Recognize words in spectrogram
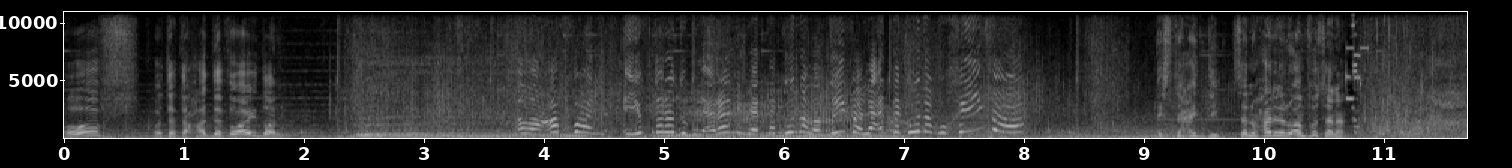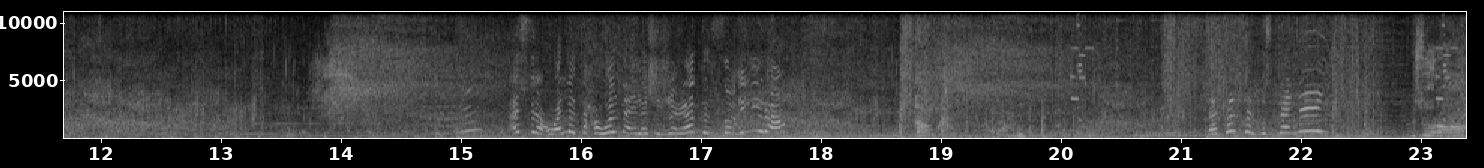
أوف وتتحدث أيضا. آه عفوا يفترض بالأرانب أن تكون لطيفة لا أن تكون مخيفة. استعدي سنحرر أنفسنا. أسرع ولا تحولنا إلى شجيرات صغيرة. لا تنسى البستاني بسرعة.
